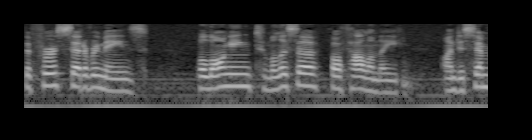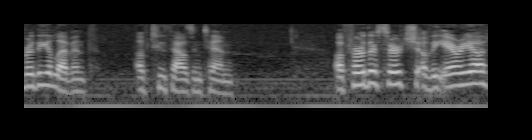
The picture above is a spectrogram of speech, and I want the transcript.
the first set of remains belonging to Melissa Barthelemy on December the 11th of 2010. A further search of the area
